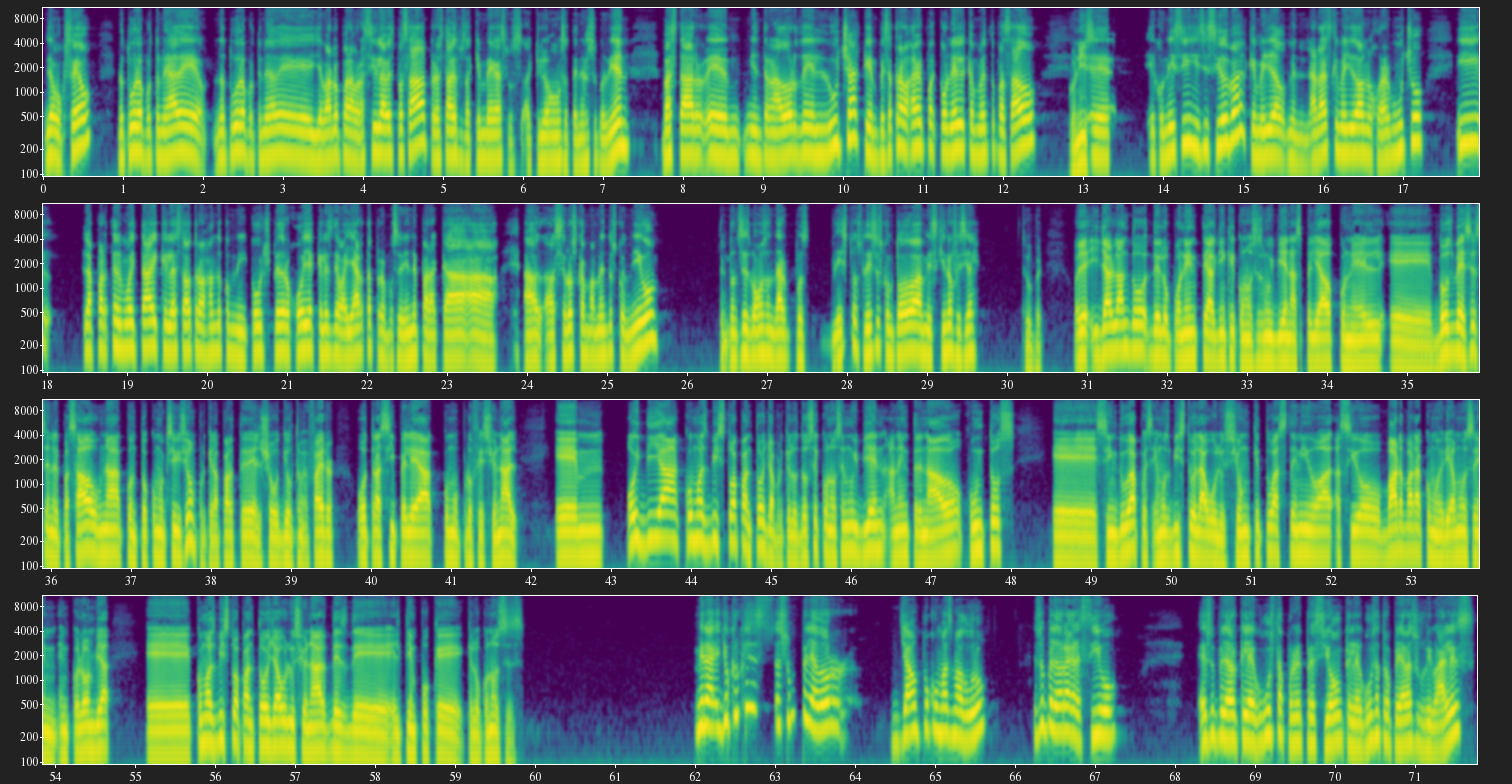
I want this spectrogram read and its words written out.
de boxeo. No tuve la oportunidad de, no tuve la oportunidad de llevarlo para Brasil la vez pasada, pero esta vez pues aquí en Vegas, pues aquí lo vamos a tener súper bien. Va a estar eh, mi entrenador de lucha, que empecé a trabajar el con él el campamento pasado, Con Is. eh, eh, con Easy, Easy Silva, que me ha ayudado, la verdad es que me ha ayudado a mejorar mucho. Y la parte del Muay Thai, que él ha estado trabajando con mi coach Pedro Joya, que él es de Vallarta, pero pues se viene para acá a, a- a hacer los campamentos conmigo. Entonces vamos a andar pues listos, listos con todo a mi esquina oficial. Súper. Oye, y ya hablando del oponente, alguien que conoces muy bien, has peleado con él eh, dos veces en el pasado. Una contó como exhibición porque era parte del show The Ultimate Fighter. Otra sí pelea como profesional. Em, hoy día, ¿cómo has visto a Pantoya? Porque los dos se conocen muy bien, han entrenado juntos. Eh, sin duda, pues hemos visto la evolución que tú has tenido, ha, sido bárbara, como diríamos en, Colombia. Eh, ¿Cómo has visto a Pantoya evolucionar desde el tiempo que lo conoces? Mira, yo creo que es, un peleador ya un poco más maduro. Es un peleador agresivo. Es un peleador que le gusta poner presión, que le gusta atropellar a sus rivales.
